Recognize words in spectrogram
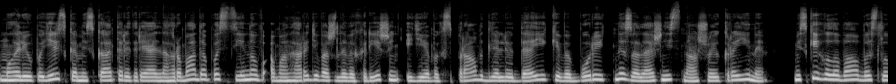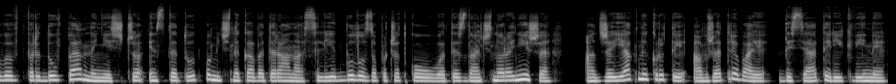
Могилів-Подільська міська територіальна громада постійно в авангарді важливих рішень і дієвих справ для людей, які виборюють незалежність нашої країни. Міський голова висловив тверду впевненість, що інститут помічника ветерана слід було започатковувати значно раніше, адже як не крути, а вже триває десятий рік війни.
